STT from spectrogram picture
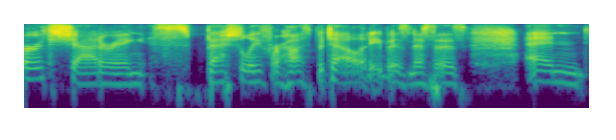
earth shattering, especially for hospitality businesses. And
